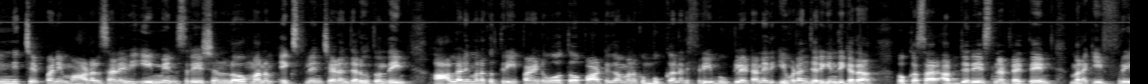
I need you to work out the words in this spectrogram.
ఇన్ని చెప్పని మోడల్స్ అనేవి ఈ మెన్సరేషన్లో మనం ఎక్స్ప్లెయిన్ చేయడం జరుగుతుంది. ఆల్రెడీ మనకు త్రీ పాయింట్ ఓతో పాటుగా మనకు బుక్ అనేది ఫ్రీ బుక్లెట్ అనేది ఇవ్వడం జరిగింది కదా. ఒక్కసారి అబ్జర్వ్ చేసినట్లయితే మనకి ఈ ఫ్రీ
